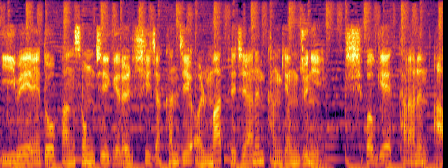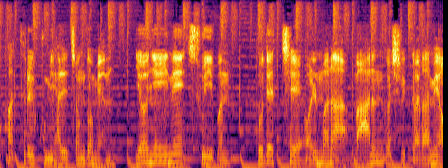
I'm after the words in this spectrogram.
이외에도 방송 재개를 시작한 지 얼마 되지 않은 강경준이 10억에 달하는 아파트를 구매할 정도면 연예인의 수입은 도대체 얼마나 많은 것일까라며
